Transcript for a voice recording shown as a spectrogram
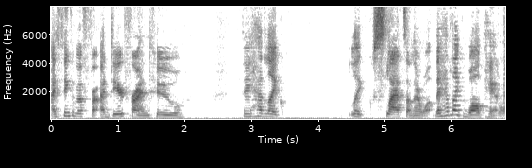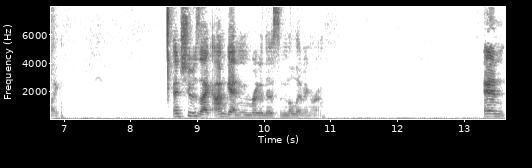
i think of a, fr- a dear friend who they had like like slats on their wall they had like wall paneling. And she was like i'm getting rid of this in the living room. And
